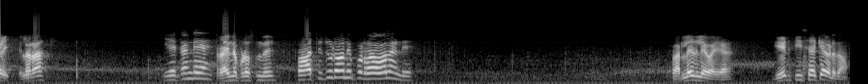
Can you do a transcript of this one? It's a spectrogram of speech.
बोल ఇలారా ఏంటండి? ట్రైన్ ఎప్పుడు వస్తుంది? పార్టీ చూడమని ఇప్పుడు రావాలండి. పర్లేదు లేవయ్యా గేట్ తీసాకే వెళదాం.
